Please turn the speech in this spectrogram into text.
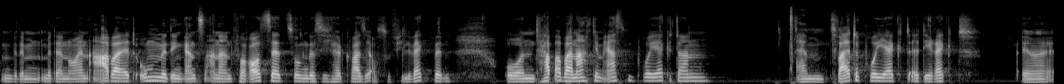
mit, dem, mit der neuen Arbeit um, mit den ganzen anderen Voraussetzungen, dass ich halt quasi auch so viel weg bin. Und habe aber nach dem ersten Projekt dann ähm, zweite Projekt äh, direkt äh,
